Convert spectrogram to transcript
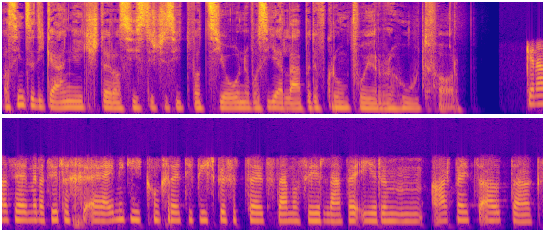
was sind so die gängigsten rassistischen Situationen, die Sie erleben aufgrund von ihrer Hautfarbe? Genau, Sie haben mir natürlich äh, einige konkrete Beispiele erzählt, von dem, was Sie erleben in Ihrem Arbeitsalltag.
